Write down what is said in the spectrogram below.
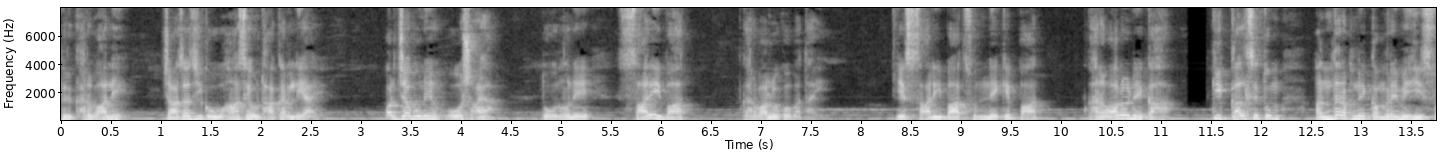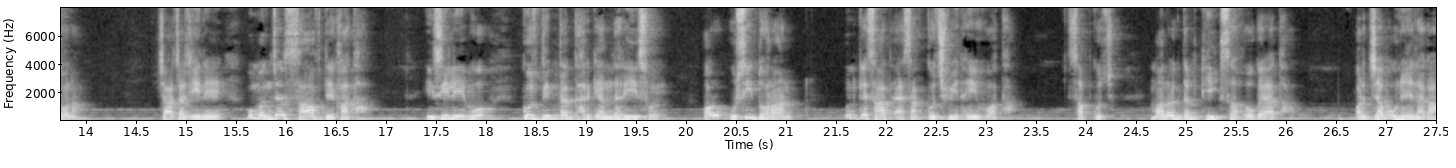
फिर घर वाले चाचा जी को वहाँ से उठाकर ले आए, और जब उन्हें होश आया तो उन्होंने सारी बात घर वालों को बताई। ये सारी बात सुनने के बाद घर वालों ने कहा कि कल से तुम अंदर अपने कमरे में ही सोना। चाचा जी ने वो मंजर साफ़ देखा था, इसीलिए वो कुछ दिन तक घर के अंदर ही सोए और उसी दौरान उनके साथ ऐसा कुछ भी नहीं हुआ था। सब कुछ मानो एकदम ठीक सा हो गया था। और जब उन्हें लगा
